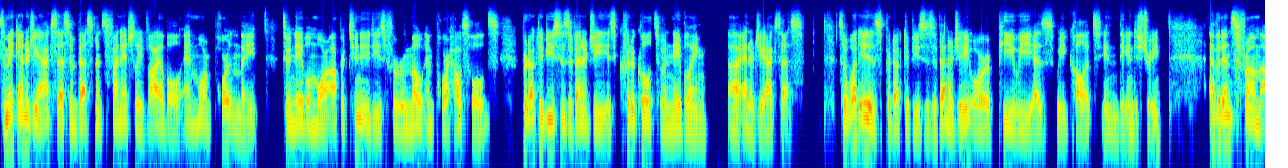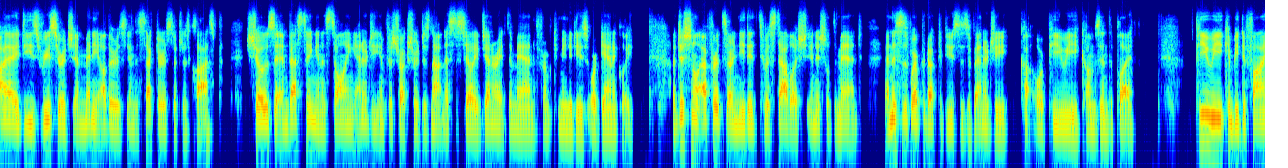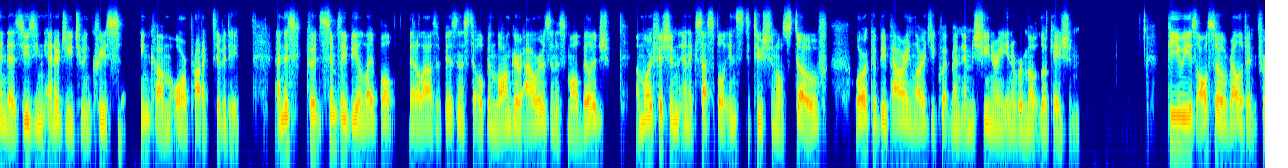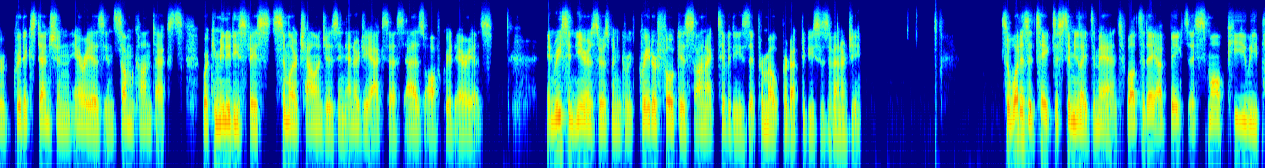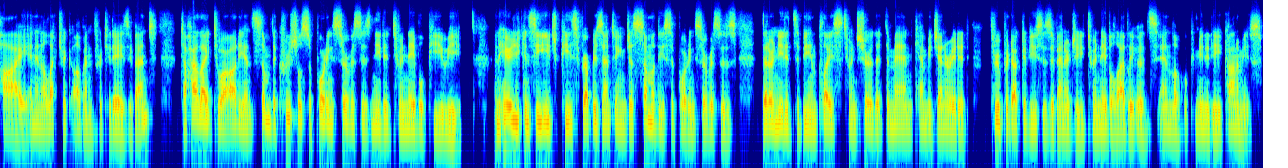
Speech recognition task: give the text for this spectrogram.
To make energy access investments financially viable, and more importantly, to enable more opportunities for remote and poor households, productive uses of energy is critical to enabling uh, energy access. So what is productive uses of energy, or PUE as we call it in the industry? Evidence from IIED's research and many others in the sector, such as CLASP, shows that investing and installing energy infrastructure does not necessarily generate demand from communities organically. Additional efforts are needed to establish initial demand, and this is where productive uses of energy, or PUE, comes into play. PUE can be defined as using energy to increase income or productivity. And this could simply be a light bulb that allows a business to open longer hours in a small village, a more efficient and accessible institutional stove, or it could be powering large equipment and machinery in a remote location. PUE is also relevant for grid extension areas in some contexts where communities face similar challenges in energy access as off-grid areas. In recent years, there's been greater focus on activities that promote productive uses of energy. So what does it take to stimulate demand? Well, today I've baked a small PUE pie in an electric oven for today's event to highlight to our audience some of the crucial supporting services needed to enable PUE. And here you can see each piece representing just some of these supporting services that are needed to be in place to ensure that demand can be generated through productive uses of energy to enable livelihoods and local community economies.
